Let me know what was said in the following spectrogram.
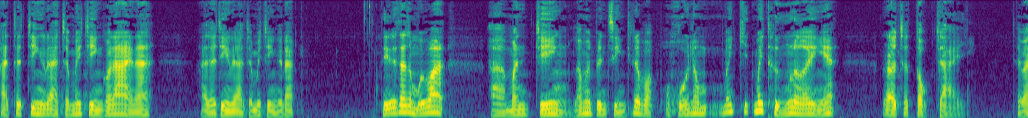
อาจจะจริงหรืออาจจะไม่จริงก็ได้นะ อาจจะจริงหรืออาจจะไม่จริงก็ได้ทีนี้ถ้าสมมุติว่าอ่ามันจริงแล้วมันเป็นสิ่งที่เราแบบโอ้โหเราไม่คิดไม่ถึงเลยอย่างเงี้ยเราจะตกใจใช่ไหม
